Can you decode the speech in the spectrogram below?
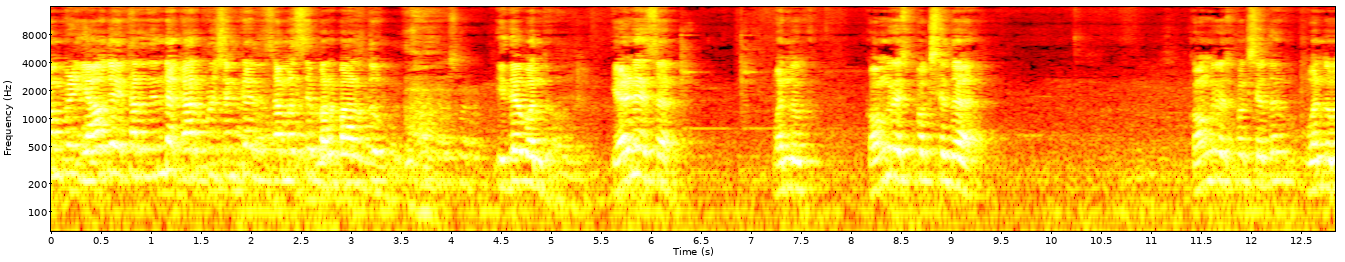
ಕಂಪನಿ ಯಾವುದೇ ತರದಿಂದ ಕಾರ್ಪೊರೇಷನ್ ಸಮಸ್ಯೆ ಬರಬಾರದು. ಇದೇ ಒಂದು. ಎರಡನೇ ಸರ್ ಒಂದು ಕಾಂಗ್ರೆಸ್ ಪಕ್ಷದ ಕಾಂಗ್ರೆಸ್ ಪಕ್ಷದ ಒಂದು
